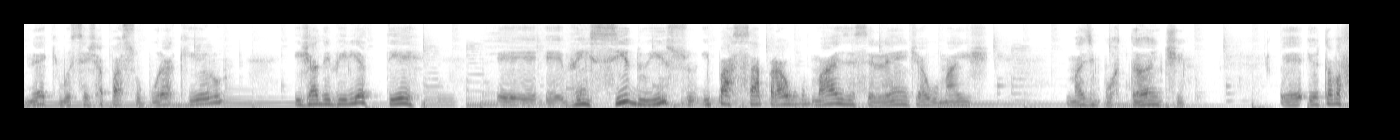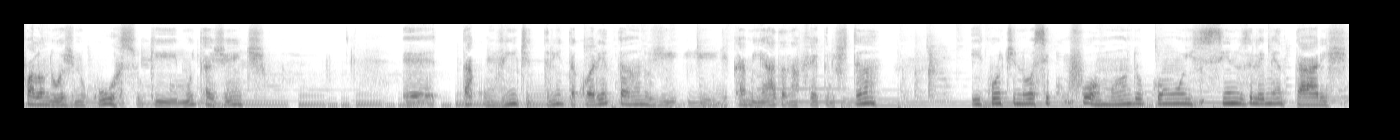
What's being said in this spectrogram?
né? Que você já passou por aquilo e já deveria ter é, é, vencido isso e passar para algo mais excelente, algo mais, mais importante. É, eu estava falando hoje no curso que muita gente está com 20, 30, 40 anos de, de, de, caminhada na fé cristã e continua se conformando com os ensinos elementares.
